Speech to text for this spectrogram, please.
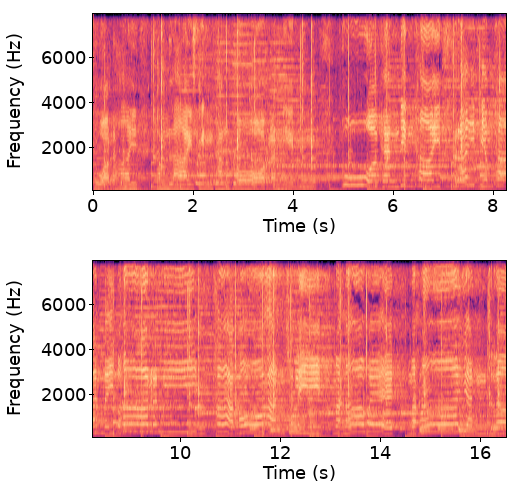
ชั่วร้ายำลายสิ้นทั้งทรนินทั่วแผ่นดินไทย ไร้เทียมทานในบารมีข้าขออัญชุลี มหาเวท มหายันตรา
